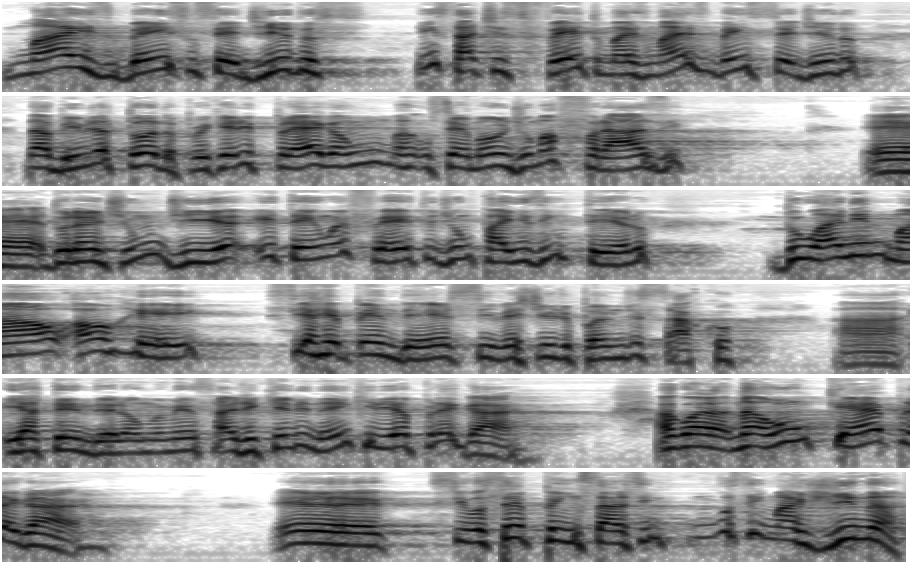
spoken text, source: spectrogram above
mais bem-sucedidos, insatisfeito, mas mais bem-sucedido da Bíblia toda, porque ele prega um, um sermão de uma frase é, durante um dia e tem um efeito de um país inteiro, do animal ao rei, se arrepender, se vestir de pano de saco ah, e atender a uma mensagem que ele nem queria pregar. Agora, Naum quer pregar. É, se você pensar assim, você imagina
